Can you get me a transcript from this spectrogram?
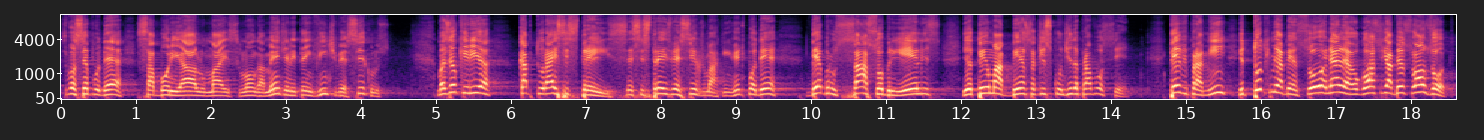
se você puder saboreá-lo mais longamente, ele tem 20 versículos. Mas eu queria capturar esses três, esses três versículos, Marquinhos, a gente poder debruçar sobre eles. E eu tenho uma benção aqui escondida para você. Teve para mim, e tudo que me abençoa, né, Léo? Eu gosto de abençoar os outros.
